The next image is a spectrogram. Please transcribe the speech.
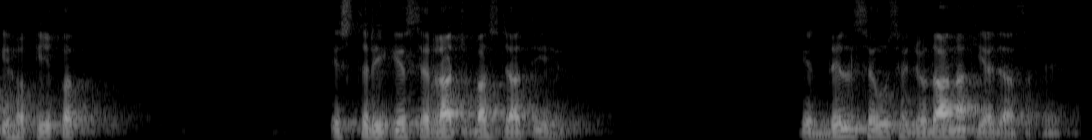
کی حقیقت اس طریقے سے رچ بس جاتی ہے کہ دل سے اسے جدا نہ کیا جا سکے۔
